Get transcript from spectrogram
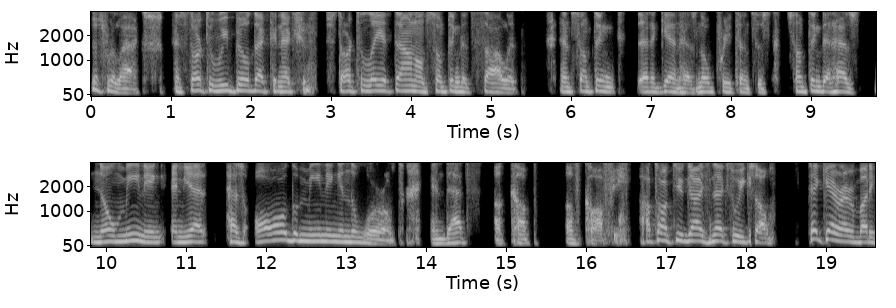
Just relax and start to rebuild that connection. Start to lay it down on something that's solid and something that again has no pretenses, something that has no meaning and yet has all the meaning in the world, and that's a cup of coffee. I'll talk to you guys next week. So take care, everybody.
